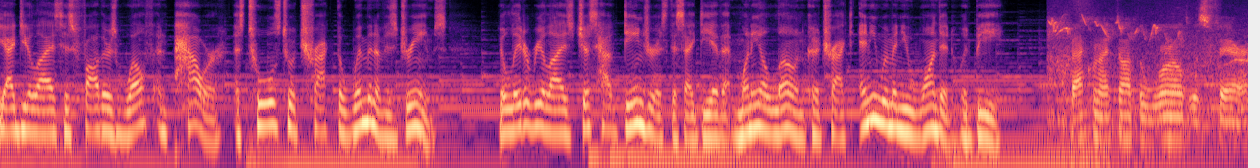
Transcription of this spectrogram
He idealized his father's wealth and power as tools to attract the women of his dreams. You'll later realize just how dangerous this idea that money alone could attract any women you wanted would be. Back when I thought the world was fair,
